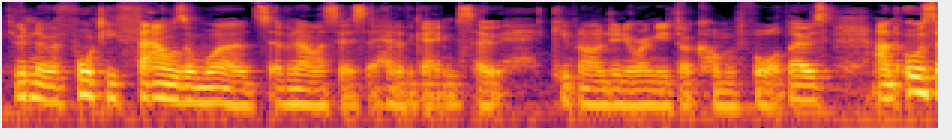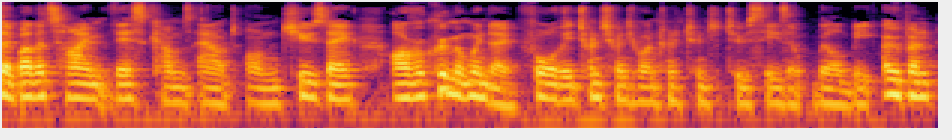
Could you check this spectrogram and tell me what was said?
He's written over forty thousand words of analysis ahead of the game. So keep an eye on juniorrownews.com for those. And also, by the time this comes out on Tuesday, our recruitment window for the 2021-2022 season will be open.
